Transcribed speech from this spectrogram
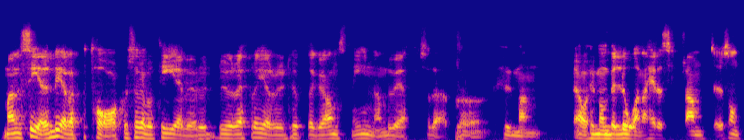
man ser en del reportage och sådär på tv du, du refererar till Uppdrag granskning innan du vet sådär hur man, ja, hur man belånar hela sin framtid och sånt.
